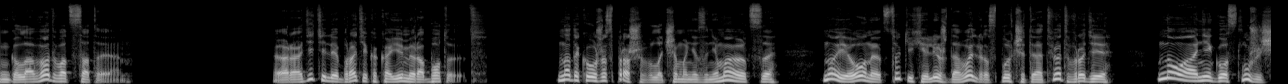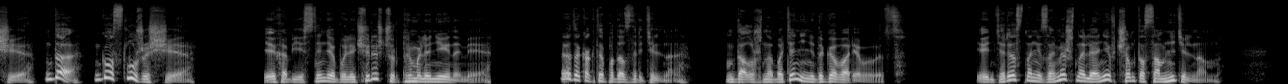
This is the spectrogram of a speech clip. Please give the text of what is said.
Глава 20. Родители братика Кайоми работают. Надека уже спрашивала, чем они занимаются, но и он, и Цукихи лишь давали расплывчатый ответ вроде «Ну, они госслужащие. Да, госслужащие». Их объяснения были чересчур прямолинейными. Это как-то подозрительно. Должно быть, они не договариваются. Интересно, не замешаны ли они в чем то сомнительном.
